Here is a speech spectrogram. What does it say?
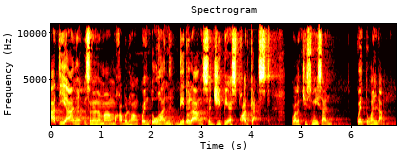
At yan ang isa na namang makabuluhang kwentuhan dito lang sa GPS Podcast. Walang chismisan, kwentuhan lang.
